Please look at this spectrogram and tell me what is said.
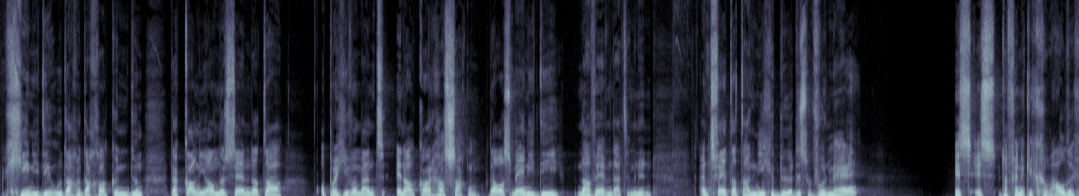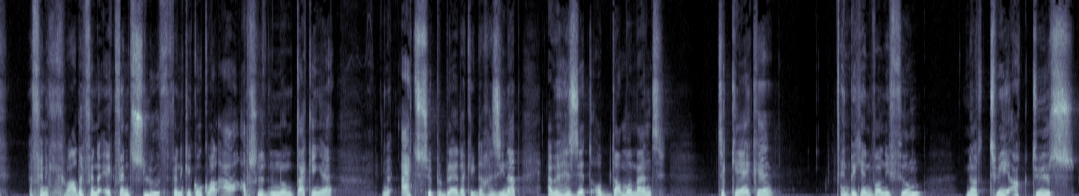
geen idee hoe dat je dat gaat kunnen doen. Dat kan niet anders zijn dat dat op een gegeven moment in elkaar gaat zakken. Dat was mijn idee na 35 minuten. En het feit dat dat niet gebeurd is, voor mij, is, is, dat vind ik geweldig. Dat vind ik geweldig. Ik vind, ik vind Sleuth vind ik ook wel absoluut een ontdekking. Hè? Ik ben echt super blij dat ik dat gezien heb. En we zitten op dat moment te kijken, in het begin van die film, naar twee acteurs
